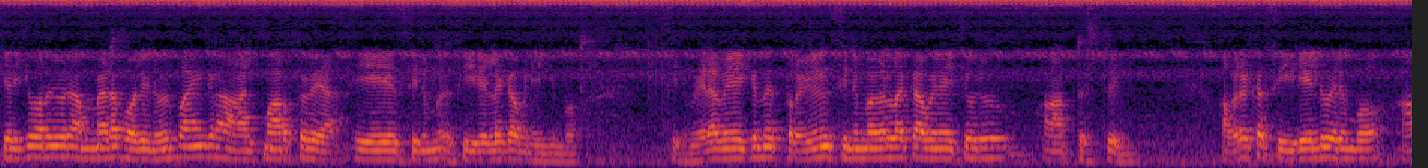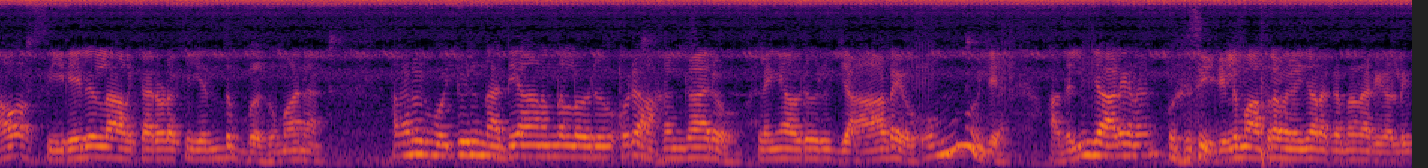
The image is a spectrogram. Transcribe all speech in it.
ശരിക്കും പറഞ്ഞ ഒരു അമ്മയുടെ പോലെ ഒരു ഭയങ്കര ആത്മാർത്ഥതയാണ് ഈ സിനിമ സീരിയലിലൊക്കെ അഭിനയിക്കുമ്പോൾ സിനിമയിൽ അഭിനയിക്കുന്ന ഇത്രയും സിനിമകളിലൊക്കെ അഭിനയിച്ച ഒരു ആർട്ടിസ്റ്റ് അവരൊക്കെ സീരിയലിൽ വരുമ്പോൾ ആ സീരിയലിലുള്ള ആൾക്കാരോടൊക്കെ എന്ത് ബഹുമാനമാണ് അങ്ങനെ ഒരു വലിയൊരു നടിയാണെന്നുള്ള ഒരു ഒരു അഹങ്കാരമോ അല്ലെങ്കിൽ അവരൊരു ജാടയോ ഒന്നുമില്ല. അതിലും ജാടയാണ്. ഒരു സീരിയലിൽ മാത്രം അഭിനയിച്ച് നടക്കുന്ന നടികളിലും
